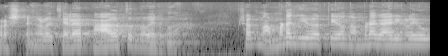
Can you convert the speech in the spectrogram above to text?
പ്രശ്നങ്ങൾ ചില ഭാഗത്തു നിന്ന് വരുന്നതാണ്. പക്ഷെ അത് നമ്മുടെ ജീവിതത്തെയോ നമ്മുടെ കാര്യങ്ങളെയോ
